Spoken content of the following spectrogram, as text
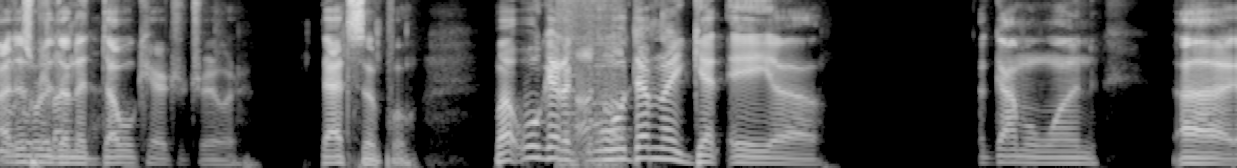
I just would have done a double character trailer. That simple. But we'll get a we'll definitely get a uh a Gamma One uh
